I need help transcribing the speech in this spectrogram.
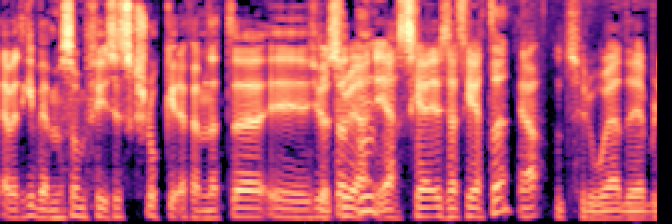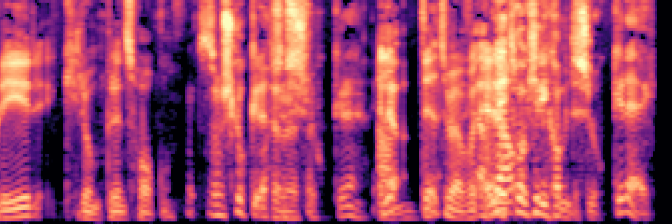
jeg vet ikke hvem som fysisk slukker FM-nettet i 2017, jeg, jeg skal, hvis jeg skal gjette, Ja. så tror jeg det blir kronprins Haakon. som slukker FM-nettet. Slukke. Ja, det tror jeg. Men jeg tror ikke de kommer til å slukke det. jeg.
